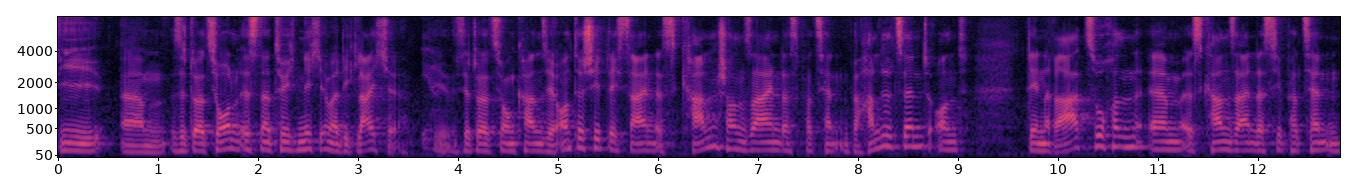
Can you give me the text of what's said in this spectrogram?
Die ähm, Situation ist natürlich nicht immer die gleiche. Ja. Die Situation kann sehr unterschiedlich sein. Es kann schon sein, dass Patienten behandelt sind und den Rat suchen. Ähm, es kann sein, dass die Patienten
